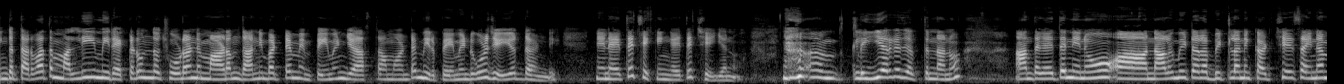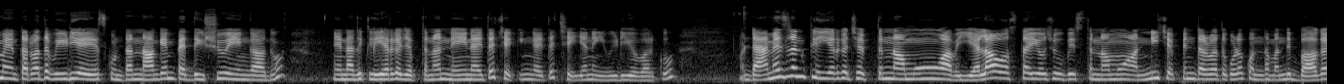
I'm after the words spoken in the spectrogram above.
ఇంకా తర్వాత మళ్ళీ మీరు ఎక్కడ ఉందో చూడండి మేడం దాన్ని బట్టే మేము పేమెంట్ చేస్తాము అంటే మీరు పేమెంట్ కూడా చేయొద్దండి. నేనైతే చెక్కింగ్ అయితే చెయ్యను. క్లియర్గా చెప్తున్నాను. అంతకైతే నేను నాలుగు మీటర్ల బిట్లని కట్ చేసి అయినా మేము తర్వాత వీడియో వేసుకుంటాను నాకేం పెద్ద ఇష్యూ ఏం కాదు. నేను అది క్లియర్గా చెప్తున్నాను. నేనైతే చెక్కింగ్ అయితే చెయ్యను ఈ వీడియో వరకు. డ్యామేజ్లను క్లియర్గా చెప్తున్నాము. అవి ఎలా వస్తాయో చూపిస్తున్నాము. అన్నీ చెప్పిన తర్వాత కూడా కొంతమంది బాగా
